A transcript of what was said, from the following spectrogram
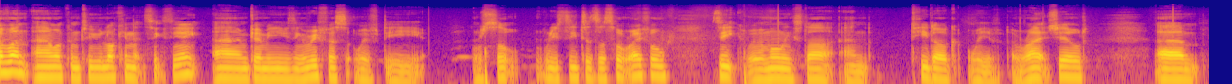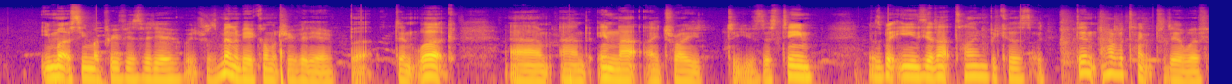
everyone, and welcome to Locking at 68. I'm going to be using Rufus with the assault, Rosita's assault rifle, Zeke with a Morningstar, and T-Dog with a Riot Shield. Um, you might have seen my previous video, which was meant to be a commentary video, but didn't work. Um, and in that, I tried to use this team. It was a bit easier that time because I didn't have a tank to deal with.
